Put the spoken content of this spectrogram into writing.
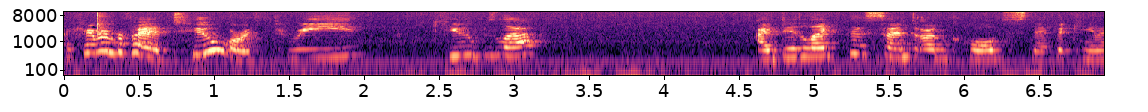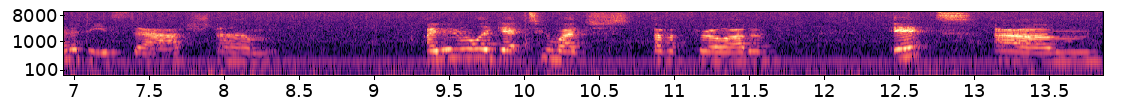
I can't remember if I had two or three cubes left. I did like this scent on Cold Sniff. It came in a D-stash. Um, I didn't really get too much of a throw out of it. Um,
